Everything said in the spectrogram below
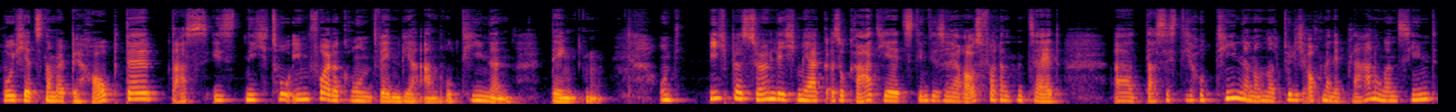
wo ich jetzt einmal behaupte, das ist nicht so im Vordergrund, wenn wir an Routinen denken. Und ich persönlich merke, also gerade jetzt in dieser herausfordernden Zeit, dass es die Routinen und natürlich auch meine Planungen sind,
